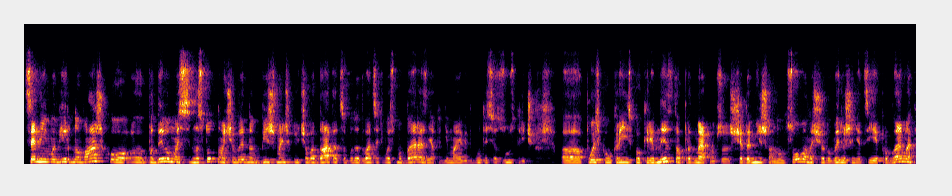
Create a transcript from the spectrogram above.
Це неймовірно важко. Е, Подивимось, наступна, очевидно, більш-менш ключова дата. Це буде 28 березня. Тоді має відбутися зустріч е, польсько-українського керівництва. Предметно вже ще давніше анонсовано щодо вирішення цієї проблеми.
